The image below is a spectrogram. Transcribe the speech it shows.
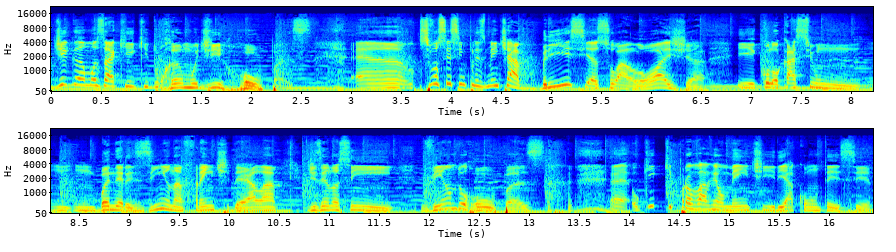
digamos aqui que do ramo de roupas. É, se você simplesmente abrisse a sua loja e colocasse um, um, um, bannerzinho na frente dela dizendo assim: vendo roupas, é, o que, que provavelmente iria acontecer?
